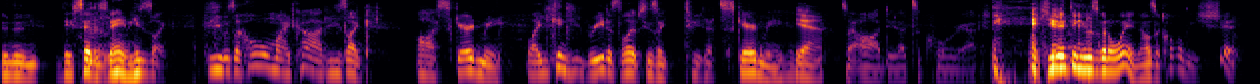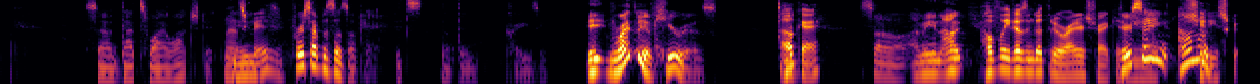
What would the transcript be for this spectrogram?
And then they said his hmm. name. He's like, he was like, oh my god. He's like, oh, it scared me. Like you can read his lips. He's like, dude, that scared me. Yeah. It's like, oh, dude, that's a cool reaction. Like he didn't think he was gonna win. I was like, holy shit. So that's why I watched it. That's And crazy. First episode's okay. It's nothing crazy. It reminds me of Heroes. Okay. So I mean, I, Hopefully, it doesn't go through a writer's strike. They're saying- I don't know. script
